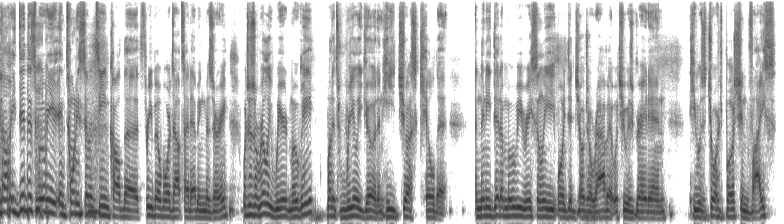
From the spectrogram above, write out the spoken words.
no, he did this movie in 2017 called The Three Billboards Outside Ebbing, Missouri, which was a really weird movie, but it's really good. And he just killed it. And then he did a movie recently. Well, he did Jojo Rabbit, which he was great in. He was George Bush in Vice,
